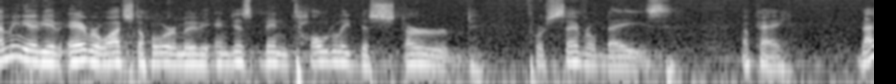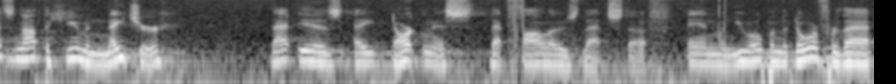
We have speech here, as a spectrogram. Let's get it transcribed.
How many of you have ever watched a horror movie and just been totally disturbed for several days? Okay, that's not the human nature that is a darkness that follows that stuff. And when you open the door for that,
